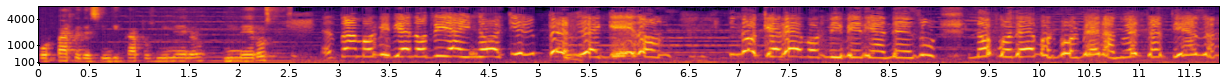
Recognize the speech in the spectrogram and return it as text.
por parte de sindicatos mineros, mineros. Estamos viviendo día y noche perseguidos no queremos vivir en eso. No podemos volver a nuestra tierra.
